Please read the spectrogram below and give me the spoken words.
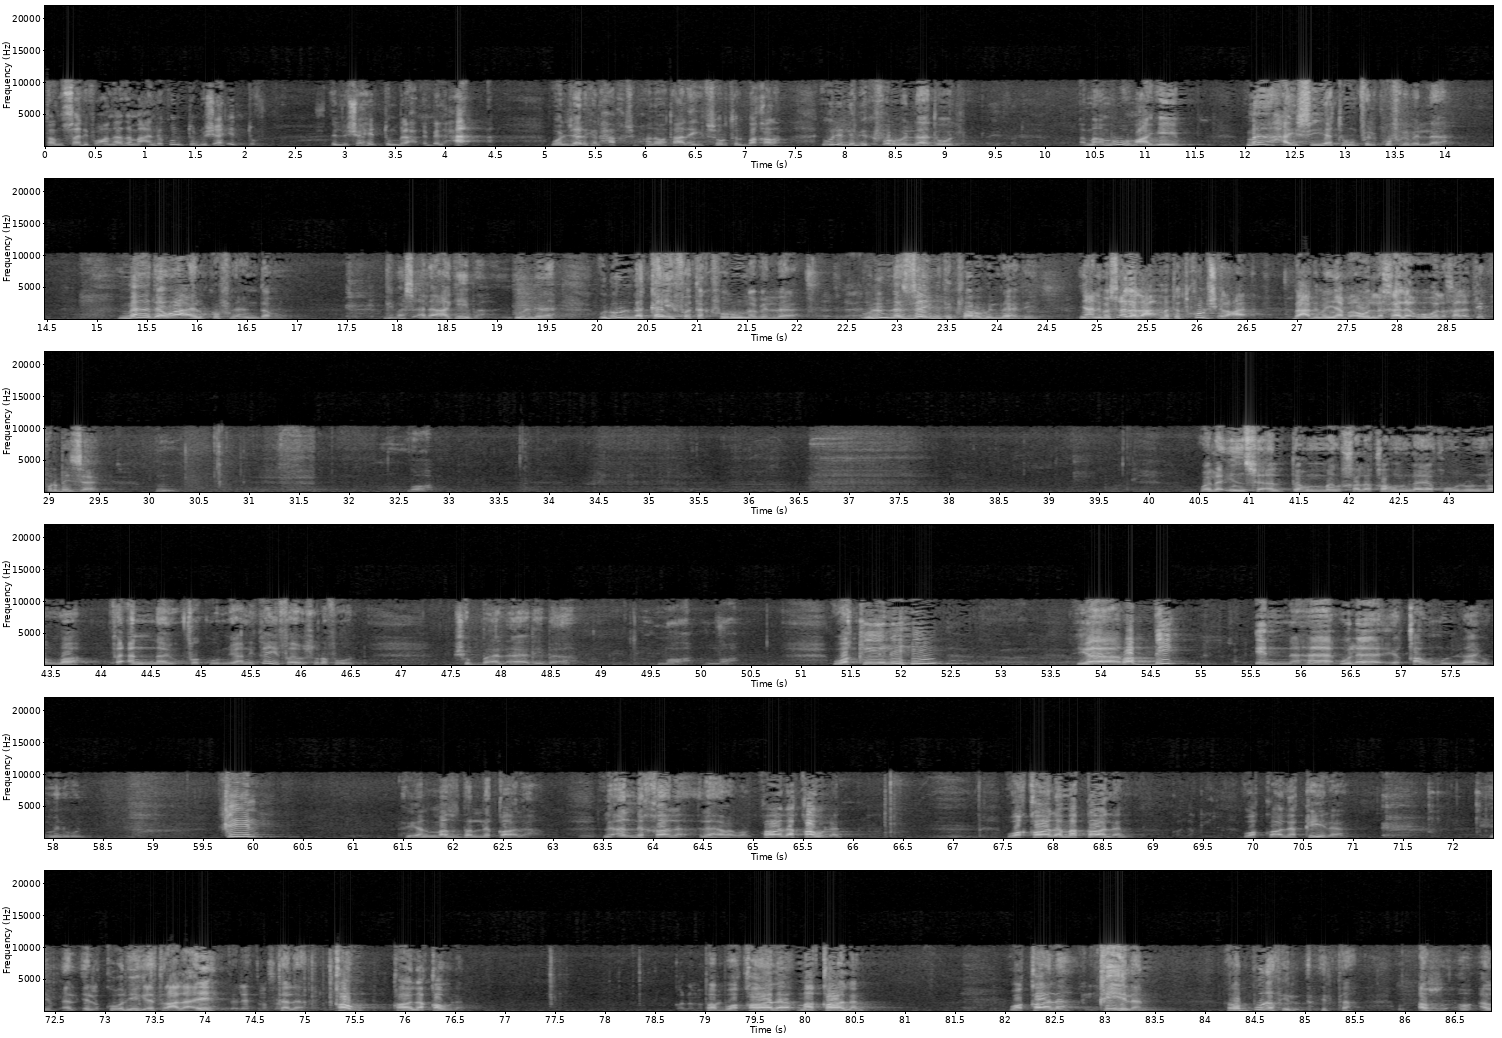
تنصرفوا عن هذا مع ان كنتم اللي شهدتم؟ اللي شهدتم بالح- بالحق. ولذلك الحق سبحانه وتعالى يجي في سورة البقرة يقول اللي بيكفروا بالله دول ما امرهم عجيب. ما حيثيتهم في الكفر بالله؟ ما دواعي الكفر عندهم؟ دي مسألة عجيبة. يقول لنا قولوا لنا كيف تكفرون بالله؟ قولوا لنا إزاي بتكفروا بالله دي؟ يعني مسألة العقل ما تدخلش العقل بعد ما يبقى هو اللي خلق وهو اللي خلق تكفر بيه إزاي. الله. ولئن سألتهم من خلقهم ليقولن الله فأنا يؤفكون. يعني كيف يصرفون؟ شوف بقى الآية دي بقى. الله الله. وقيله يا ربي إن هؤلاء قوم لا يؤمنون. قيل هي المصدر لقال لأن قال لها قال قولا وقال مقالا وقال قيل يبقى ال- القول يجي يطلع على إيه؟ ثلاث. قول قال قولا. طب وقال مقالا وقال قيلا. ربنا في ال- في البتاع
